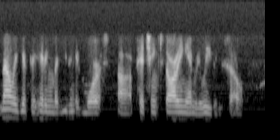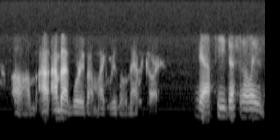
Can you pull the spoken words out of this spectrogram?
not only get the hitting, but even get more uh, pitching, starting and relieving. So, um, I, I'm not worried about Mike Rizzo in that regard. Yeah, he definitely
